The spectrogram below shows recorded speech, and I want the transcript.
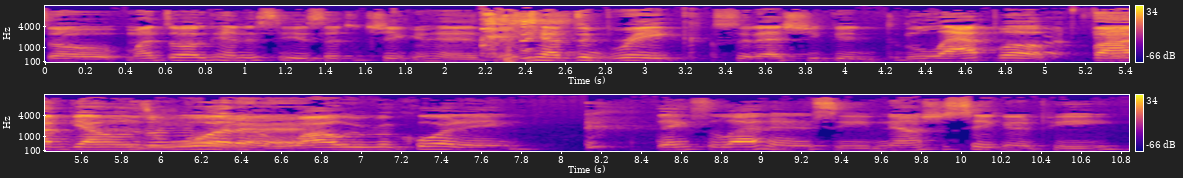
So my dog Hennessy is such a chicken head that we have to break so that she could lap up five gallons of water, Water. while we're recording. Thanks a lot, Hennessy. Now she's taking a pee.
